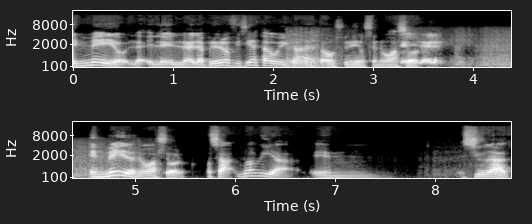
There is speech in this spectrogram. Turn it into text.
en medio, la, primera oficina estaba ubicada en Estados Unidos, en Nueva York. En medio de Nueva York. O sea, no había em, ciudad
